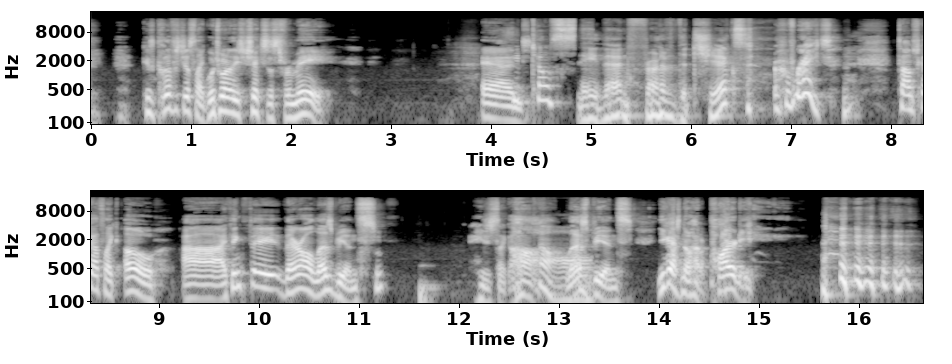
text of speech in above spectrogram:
because Cliff's just like, which one of these chicks is for me? And you don't say that in front of the chicks. right, Tom Scott's like, oh, uh, I think they they're all lesbians. He's just like, oh, Aw. lesbians, you guys know how to party.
